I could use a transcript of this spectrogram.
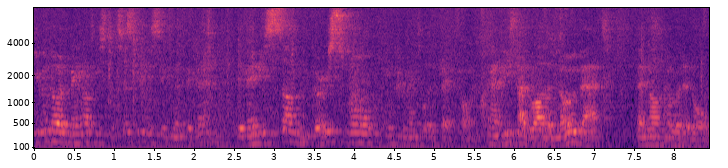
Even though it may not be statistically significant, there may be some very small incremental effect from it. And at least I'd rather know that than not know it at all.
